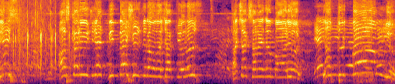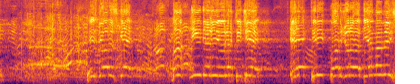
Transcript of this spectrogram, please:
Biz Asgari ücret 1500 lira olacak diyoruz. Kaçak sanayiden bağırıyor. Yaptırtmam diyor. Biz diyoruz ki bak Nideli üretici elektrik borcunu ödeyememiş.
